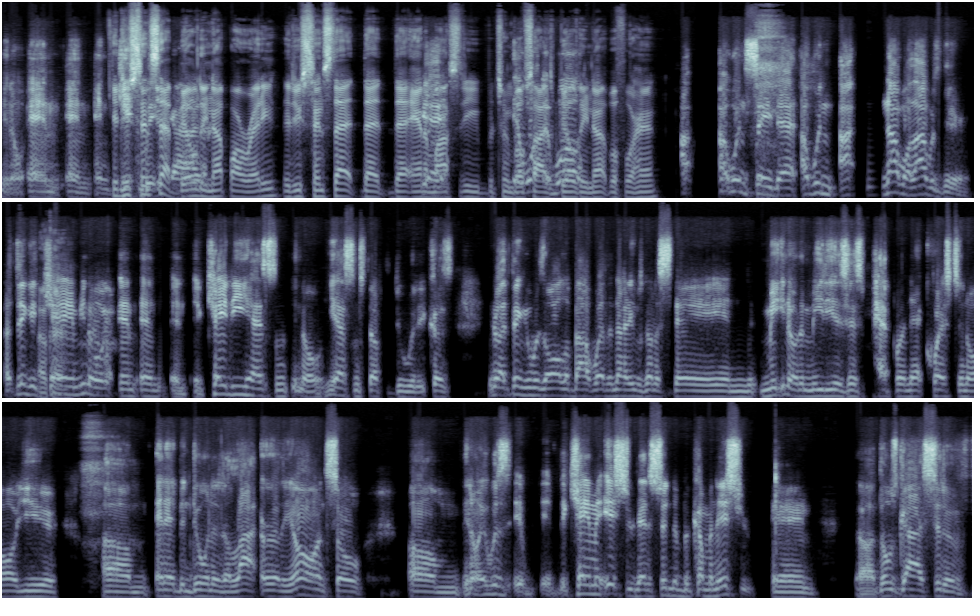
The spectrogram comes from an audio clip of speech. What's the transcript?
you know, and and and Did you sense that guys. building up already? Did you sense that that that animosity between Yeah, both well- sides well- building up beforehand? I wouldn't say that. I wouldn't. I, not while I was there. I think it Okay. came, you know, and, and and and KD has some, you know, he has some stuff to do with it because, you know, I think it was all about whether or not he was going to stay, and me, you know, the media is just peppering that question all year, um, and had been doing it a lot early on. So, um, you know, it was it, it became an issue that it shouldn't have become an issue, and uh, those guys should have,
